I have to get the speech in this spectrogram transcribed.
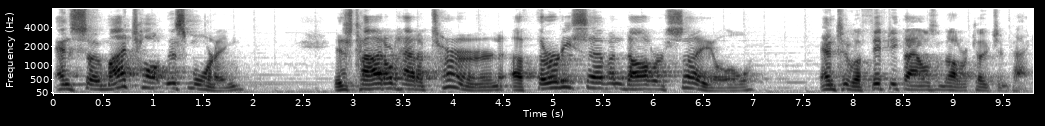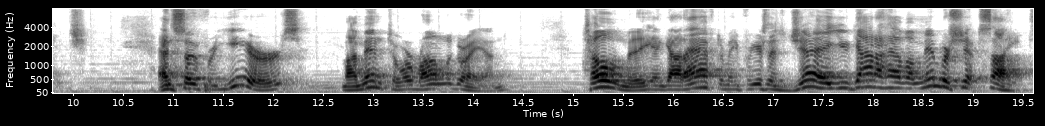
And so, my talk this morning is titled How to Turn a $37 Sale into a $50,000 coaching package. And so for years, my mentor, Ron LeGrand, told me and got after me for years, says, Jay, you got to have a membership site.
